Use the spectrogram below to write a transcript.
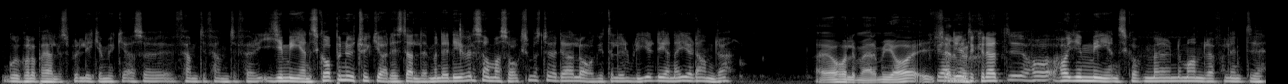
går och kollar på Elfsborg lika mycket, alltså 50-50 för gemenskapen uttrycker jag det istället. Men det, det är väl samma sak som att stödja laget, eller det blir det ena ger det andra. Ja, Jag håller med dig, men jag känner hade ju inte kunnat eh, ha, ha gemenskap med de andra fall inte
